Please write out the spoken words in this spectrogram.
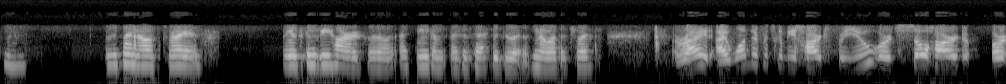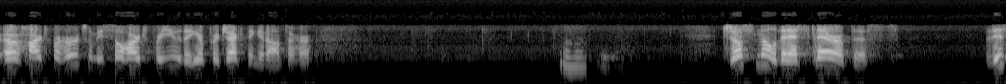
Mm-hmm. Just trying to try it. I mean, it's going to be hard, but I think I'm, I just have to do it. There's no other choice. Right. I wonder if it's going to be hard for you, or it's so hard, or, or hard for her. It's going to be so hard for you that you're projecting it onto her. Mm-hmm. Just know that as therapists, this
